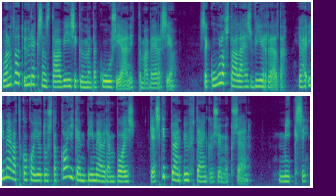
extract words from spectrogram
vuonna 1956 äänittämä versio. Se kuulostaa lähes virreltä, ja he imevät koko jutusta kaiken pimeyden pois, keskittyen yhteen kysymykseen. Miksi?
